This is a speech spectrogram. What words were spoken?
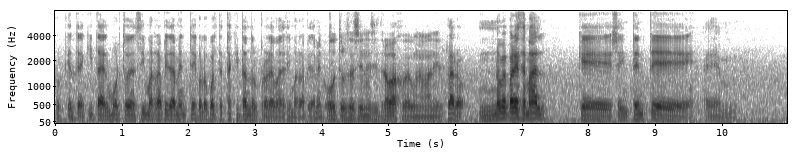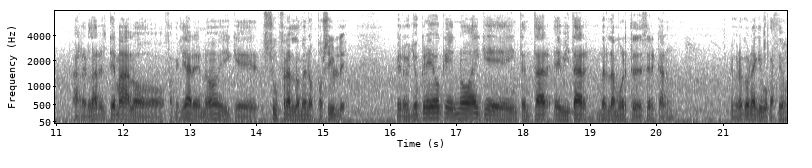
Porque te quita el muerto de encima rápidamente, con lo cual te estás quitando el problema de encima rápidamente. Otros hacen ese trabajo de alguna manera. Claro, no me parece mal que se intente em, arreglar el tema a los familiares, ¿no? Y que sufran lo menos posible. Pero yo creo que no hay que intentar evitar ver la muerte de cerca, ¿no? Yo creo que es una equivocación.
